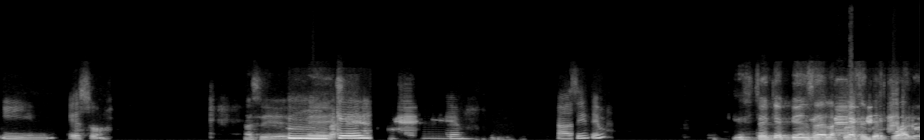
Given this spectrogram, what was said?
y eso. así es. Mm, Eh, ¿Qué? eh, ah, sí, dime. ¿usted qué piensa de las clases virtuales?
